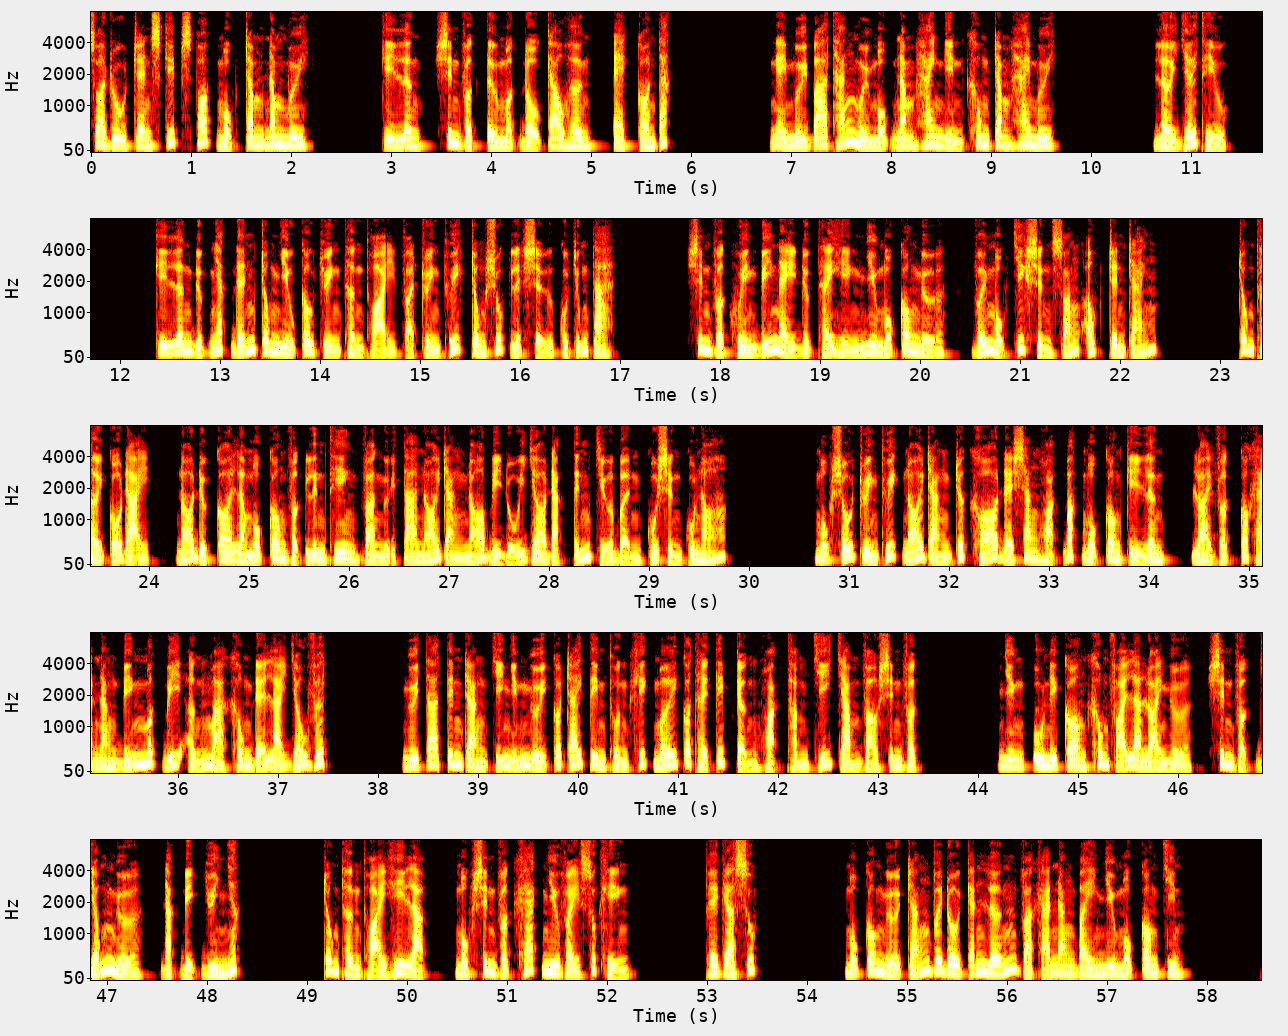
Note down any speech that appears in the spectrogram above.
Soaru trên Skip Spot 150. Kỳ lân, sinh vật từ mật độ cao hơn, E contact. Ngày 13 tháng 11 năm 2020. Lời giới thiệu Kỳ lân được nhắc đến trong nhiều câu chuyện thần thoại và truyền thuyết trong suốt lịch sử của chúng ta. Sinh vật huyền bí này được thể hiện như một con ngựa, với một chiếc sừng xoắn ốc trên trán. Trong thời cổ đại, nó được coi là một con vật linh thiêng và người ta nói rằng nó bị đuổi do đặc tính chữa bệnh của sừng của nó. Một số truyền thuyết nói rằng rất khó để săn hoặc bắt một con kỳ lân, loài vật có khả năng biến mất bí ẩn mà không để lại dấu vết. Người ta tin rằng chỉ những người có trái tim thuần khiết mới có thể tiếp cận hoặc thậm chí chạm vào sinh vật. Nhưng unicorn không phải là loài ngựa, sinh vật giống ngựa, đặc biệt duy nhất. Trong thần thoại Hy Lạp, một sinh vật khác như vậy xuất hiện. Pegasus. Một con ngựa trắng với đôi cánh lớn và khả năng bay như một con chim.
